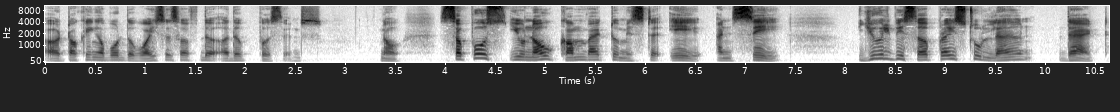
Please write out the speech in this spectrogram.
uh, talking about the voices of the other persons. Now, suppose you now come back to Mr. A and say you will be surprised to learn that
